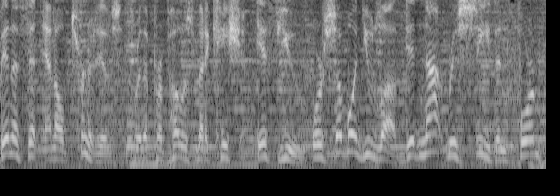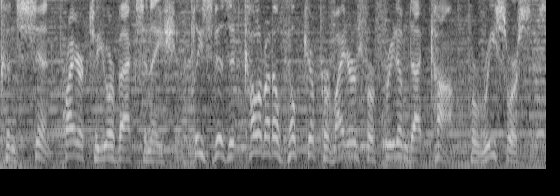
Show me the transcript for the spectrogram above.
benefit, and alternatives for the proposed medication. If you or someone you love did not receive informed consent prior to your vaccination, please visit Colorado Healthcare Providers for Freedom.com for resources,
